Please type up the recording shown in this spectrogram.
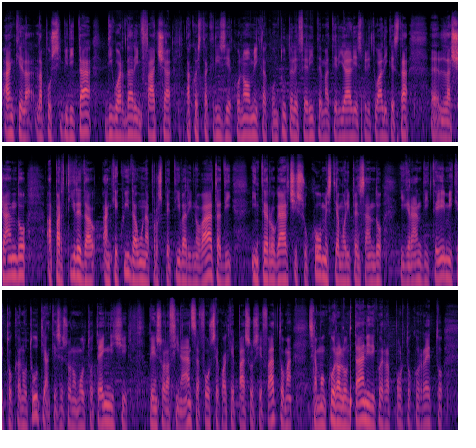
anche la, la, possibilità di guardare in faccia a questa crisi economica con tutte le ferite materiali e spirituali che sta eh, lasciando a partire da, anche qui da una prospettiva rinnovata di interrogarci su come stiamo ripensando i grandi temi che toccano tutti, anche se sono molto tecnici, penso alla finanza, forse qualche passo si è fatto, ma siamo ancora lontani di quel rapporto corretto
